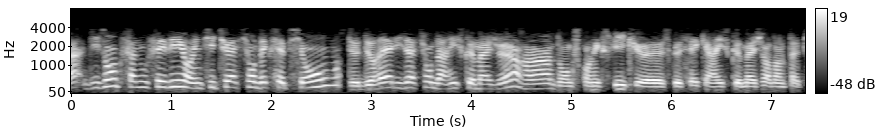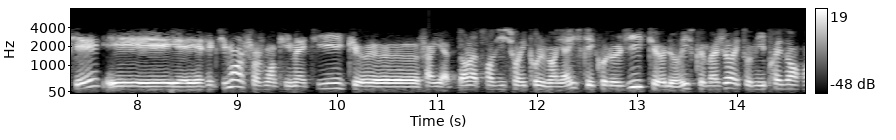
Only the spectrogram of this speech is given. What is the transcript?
Ben, disons que ça nous fait vivre une situation d'exception, de, réalisation d'un risque majeur, hein, donc ce qu'on explique euh, ce que c'est qu'un risque majeur dans le papier. Et, effectivement, le changement climatique, euh, enfin, a, dans la transition écologique, il y a risque écologique, le risque majeur est omniprésent.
